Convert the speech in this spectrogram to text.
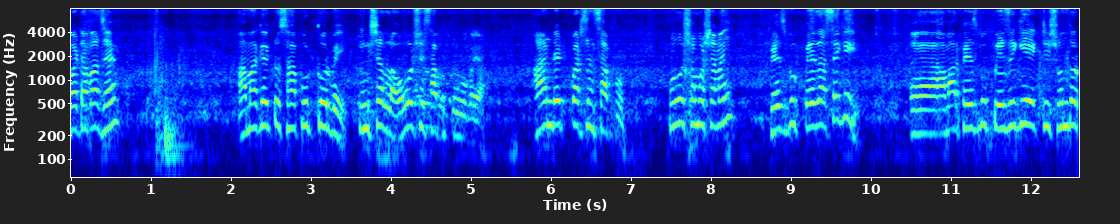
কয়টা বাজে? আমাকে একটু সাপোর্ট করবে, ইনশাল্লাহ অবশ্যই সাপোর্ট করব ভাইয়া। হান্ড্রেড পারসেন্ট সাপোর্ট কোনো সমস্যা নাই। ফেসবুক পেজ আছে কি? আমার ফেসবুক পেজে গিয়ে একটি সুন্দর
